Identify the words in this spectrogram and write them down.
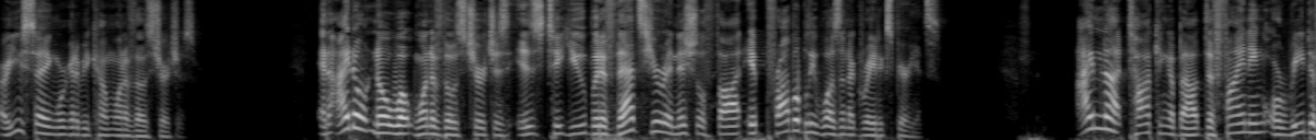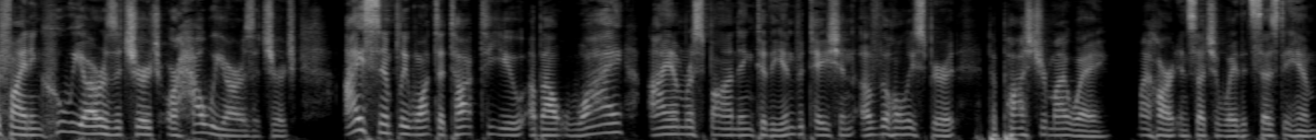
are you saying we're going to become one of those churches? And I don't know what one of those churches is to you, but if that's your initial thought, it probably wasn't a great experience. I'm not talking about defining or redefining who we are as a church or how we are as a church. I simply want to talk to you about why I am responding to the invitation of the Holy Spirit to posture my way, my heart in such a way that says to him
